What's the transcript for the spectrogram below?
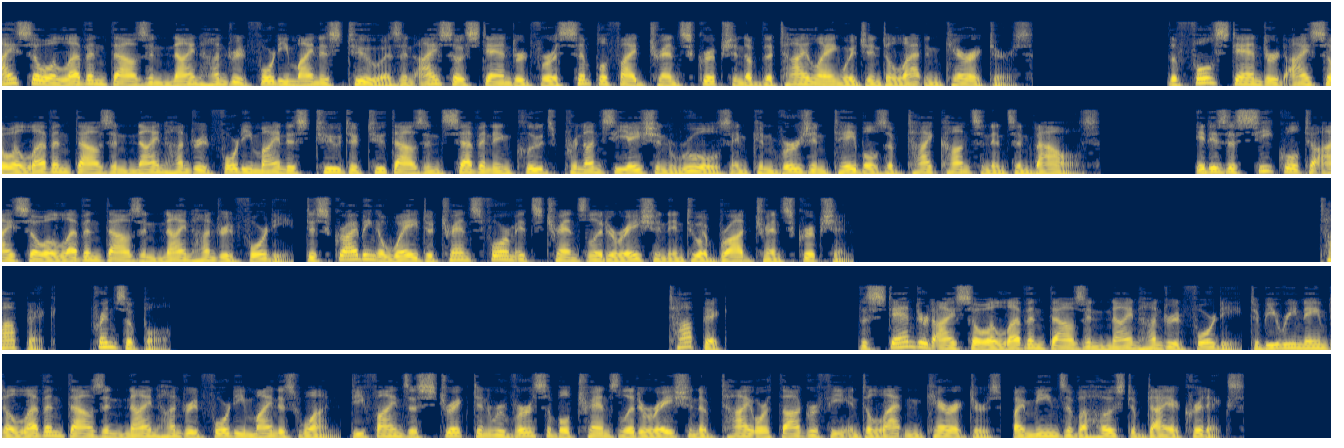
ISO 11940-2 is an ISO standard for a simplified transcription of the Thai language into Latin characters. The full standard ISO 11940-2-2007 includes pronunciation rules and conversion tables of Thai consonants and vowels. It is a sequel to ISO 11940, describing a way to transform its transliteration into a broad transcription. Topic: Principle. Topic: The standard ISO 11940 to be renamed 11940-1 defines a strict and reversible transliteration of Thai orthography into Latin characters by means of a host of diacritics.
